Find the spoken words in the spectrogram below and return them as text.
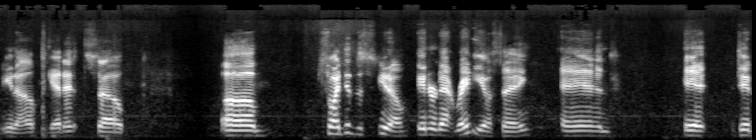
you know, get it? So, um, so I did this, you know, internet radio thing, and it did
